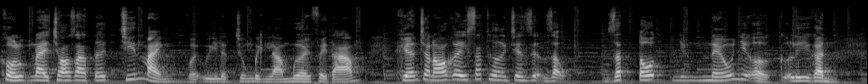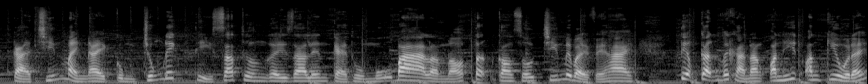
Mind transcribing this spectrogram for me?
khẩu lục này cho ra tới 9 mảnh với uy lực trung bình là 10,8 khiến cho nó gây sát thương trên diện rộng rất tốt nhưng nếu như ở cự ly gần cả 9 mảnh này cùng trúng đích thì sát thương gây ra lên kẻ thù mũ 3 là nó tận con số 97,2, tiệm cận với khả năng one hit one kill đấy.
